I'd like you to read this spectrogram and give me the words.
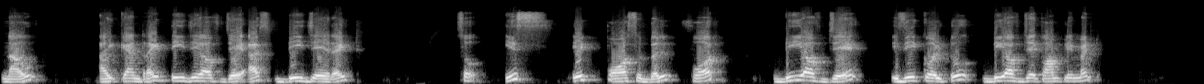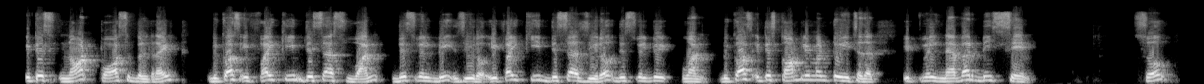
now I can write Tj of j as dj, right? So is it possible for d of j is equal to d of j complement? It is not possible, right? Because if I keep this as 1, this will be 0. If I keep this as 0, this will be 1. Because it is complement to each other. It will never be same. So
